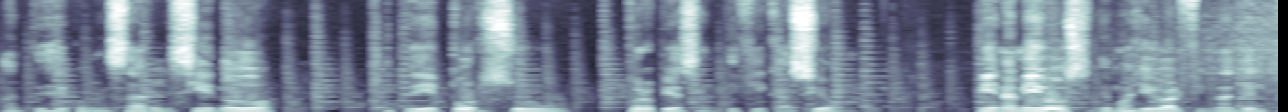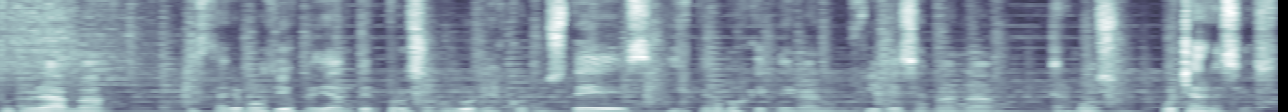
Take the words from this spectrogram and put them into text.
antes de comenzar el sínodo, y pedir por su propia santificación. Bien amigos, hemos llegado al final del programa. Estaremos Dios mediante el próximo lunes con ustedes y esperamos que tengan un fin de semana hermoso. Muchas gracias.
